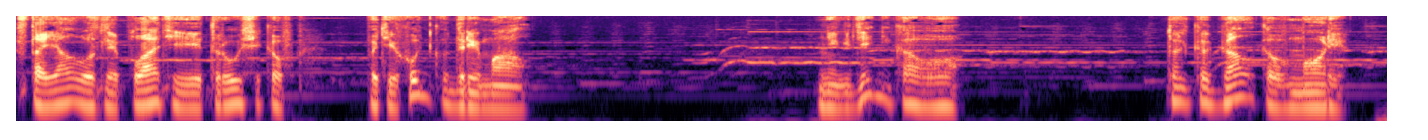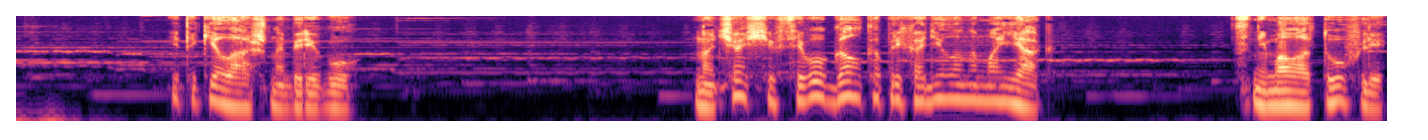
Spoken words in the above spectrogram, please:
стоял возле платья и трусиков, потихоньку дремал. Нигде никого, только галка в море и такелаж на берегу. Но чаще всего галка приходила на маяк, снимала туфли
